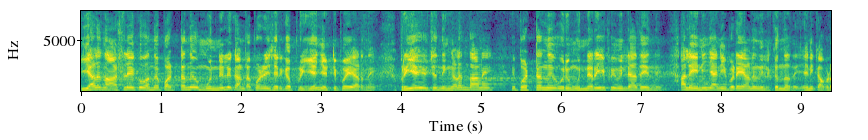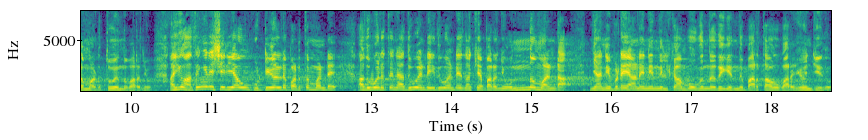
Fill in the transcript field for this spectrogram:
ഇയാൾ നാട്ടിലേക്ക് വന്ന് പെട്ടെന്ന് മുന്നിൽ കണ്ടപ്പോഴേ ശരിക്കും പ്രിയ ഞെട്ടിപ്പോയായിരുന്നു. പ്രിയ ചോദിച്ചു നിങ്ങളെന്താണ്? പെട്ടെന്ന് ഒരു മുന്നറിയിപ്പും ഇല്ലാതെ എന്ന്. അല്ല ഇനി ഞാൻ ഇവിടെയാണ് നിൽക്കുന്നത്. എനിക്ക് അവിടെ മടുത്തു എന്ന് പറഞ്ഞു. അയ്യോ അതെങ്ങനെ ശരിയാവും? കുട്ടികളുടെ പഠിത്തം വേണ്ടേ? അതുപോലെ തന്നെ അത് വേണ്ടേ ഇത് വേണ്ടേ എന്നൊക്കെ പറഞ്ഞു. ഒന്നും വേണ്ട. ഞാൻ ഇവിടെയാണ് ഇനി നിൽക്കാൻ പോകുന്നത് എന്ന് ഭർത്താവ് പറയുകയും ചെയ്തു.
